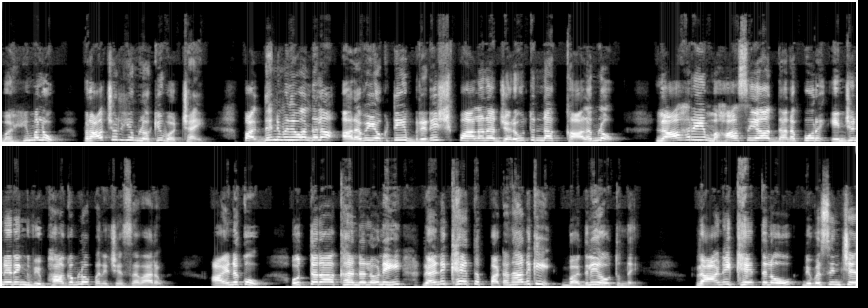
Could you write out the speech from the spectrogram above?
మహిమలు ప్రాచుర్యంలోకి వచ్చాయి. పద్దెనిమిది వందల అరవై ఒకటి బ్రిటిష్ పాలన జరుగుతున్న కాలంలో లాహరి మహాశయ ధనపూర్ ఇంజనీరింగ్ విభాగంలో పనిచేసేవారు. ఆయనకు ఉత్తరాఖండ్లోని రణిఖేత్ పట్టణానికి బదిలీ అవుతుంది. రాణిఖేత్లో నివసించే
